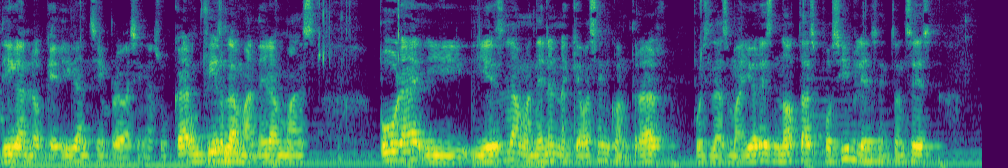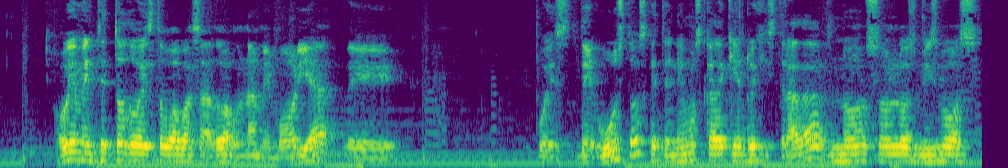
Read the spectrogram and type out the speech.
digan lo que digan, siempre va sin azúcar. Confirmo. Es la manera más pura y, y, es la manera en la que vas a encontrar pues las mayores notas posibles. Entonces, obviamente todo esto va basado a una memoria de pues de gustos que tenemos cada quien registrada. No son los mismos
